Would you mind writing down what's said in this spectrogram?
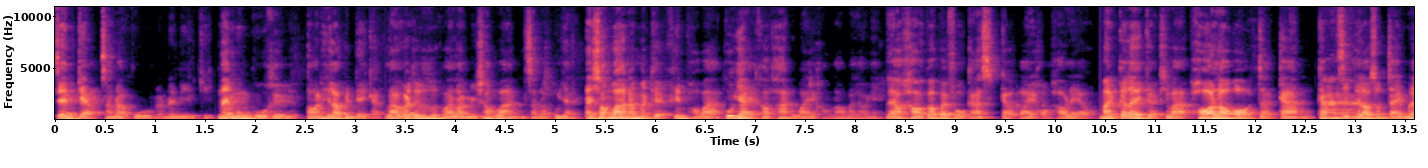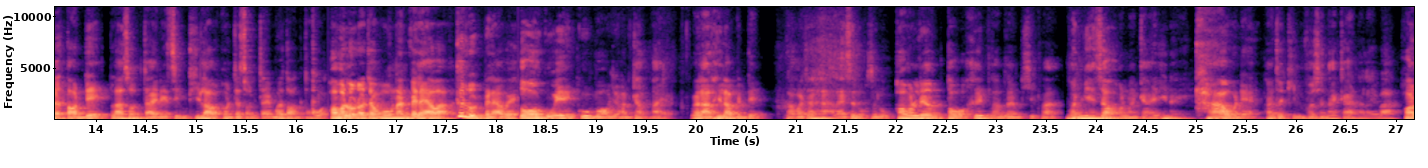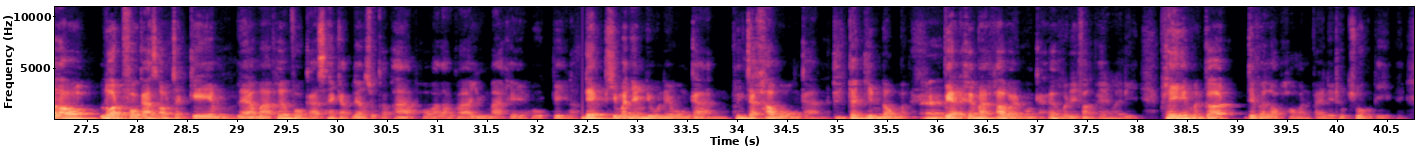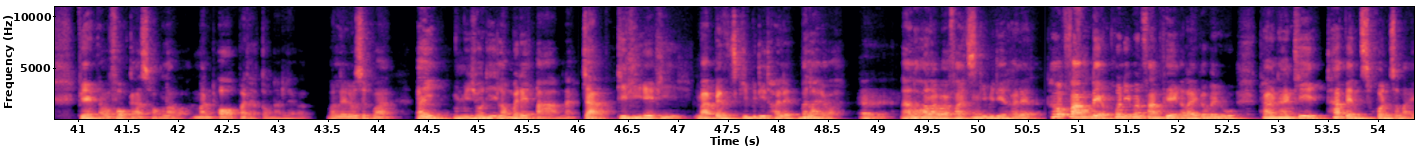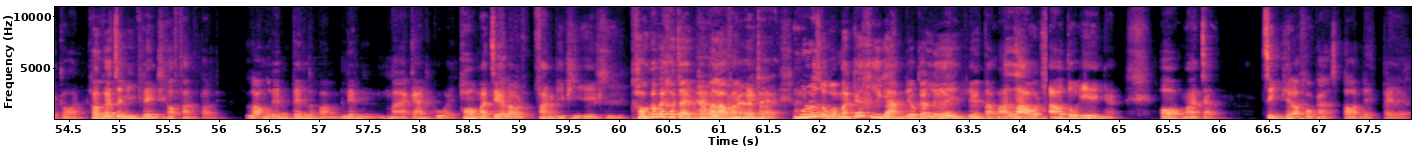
เจนแก p สำหรับกูมันไม่มีอยู่จริงในมุมกูคือ ตอนที่เราเป็นเด็กอะเราก็จะรู้สึกว่าเรามีช่องว่างสำหรับผู้ใหญ่ไอช่องว่างนั้นมันเกิดขึ้นเพราะว่าผู้ใหญ่เขาผ่านวัยของเรามาแล้วไงแล้วเขาก็ไปโฟกัสกับวัยของเขาแล้ว มันก็เลยเกิดที่ว่าพอเราออกจากการกับสิ่งที่เราสนใจเมื่อตอนเด็ก และสนใจในสิ่งที่เราควรจะสนใจเมื่อตอนโตพอมันหลุดออกจากวงนั้นไปแล้วอะก็หลุดไปแล้วเว้ยตัวกูเองกูมองย้อนกลับไป เวลาที่เราเป็นเด็ก เราก็จะหาอะไรสนุกสนุกๆพอมันเริ่มโตขึ้นเราเริ่มคิดว่า วันนี้จะออกกำลังกายที่ไหน ข้าวเนี่ยเราจะกินโภชนาการอะไรบ้างพอเราลดโฟกัสออกจากเกม แล้วมาเพิ่มโฟกัสให้กับเรื่องสุขภาพ เพราะว่าเราก็อายุมากขึ้นหกปีแล้วเด็กที่มันยังอยู่ในวงการเพิ่งจะเข้ามาวงการจะกินนมอะเออเปลี่ยนขึ้นมาเข้าไปวงการเออวันนี้ฟังเพลงอะไรดีเพลงมันก็ develop ของมันไปในทุกช่วงปี เพียงแต่ว่าโฟกัสของเราอะมันออกไปจากตรงนั้นแล้วมันเลยรู้สึกว่า เอ้ย มันมีช่วงที่เราไม่ได้ตามนะ จาก TPAP มาเป็น Skibidi Toilet เมื่อไหร่วะเออแล้วพอเราไปฟัง Skibidi Toilet ถ้าฟังเด็กพวกนี้มันฟังเพลงอะไรก็ไม่รู้ ทางทางที่ถ้าเป็นคนสมัยก่อน เขาก็จะมีเพลงที่เขาฟังตอนเด็กร้องเล่นเต้นระบำเล่นม้าการกล้วย พอมาเจอเราฟัง TPAP เขาก็ไม่เข้าใจเหมือนกันว่าเราฟังเพลงอะไรกูรู้สึกว่ามันก็คืออย่างเดียวกันเลย เพียงแต่ว่าเราเอาตัวเองอะออกมาจากสิ่งที่เราโฟกัสตอนเด็กไปแล้ว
